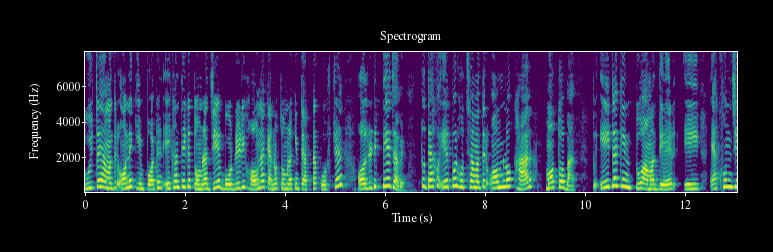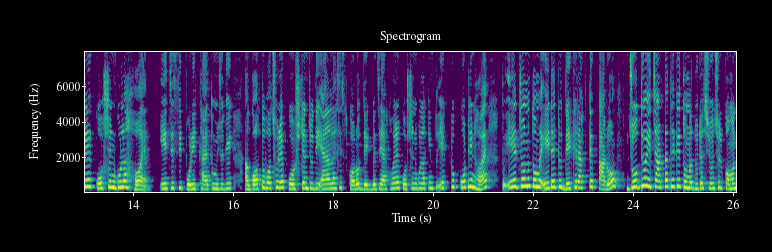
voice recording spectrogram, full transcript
দুইটাই আমাদের অনেক ইম্পর্ট্যান্ট এখান থেকে তোমরা যে বোর্ডেরই হও না কেন, তোমরা কিন্তু একটা কোশ্চেন অলরেডি পেয়ে যাবে। তো দেখো, এরপর হচ্ছে আমাদের অম্ল ক্ষার মতবাদ। তো এইটা কিন্তু আমাদের এই এখন যে কোশ্চেনগুলো হয়, এইচএসসি পরীক্ষায়, তুমি যদি গত বছরের কোশ্চেন যদি অ্যানালাইসিস করো, দেখবে যে এখনের কোশ্চেনগুলো কিন্তু একটু কঠিন হয়। তো এর জন্য তোমরা এইটা একটু দেখে রাখতে পারো। যদিও এই চারটা থেকে তোমরা দুটা সৃজনশীল কমন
